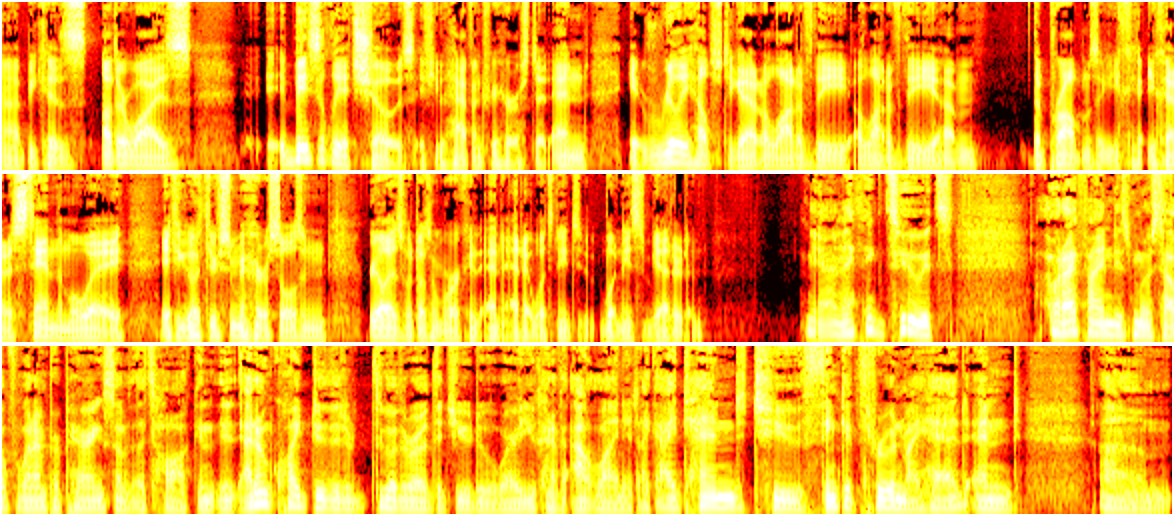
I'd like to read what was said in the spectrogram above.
uh, because otherwise it, basically it shows if you haven't rehearsed it, and it really helps to get out a lot of the a lot of the um, the problems that you you kind of stand them away if you go through some rehearsals and realize what doesn't work and, and edit what needs to, what needs to be edited. Yeah, and I think too, it's what I find is most helpful when I'm preparing some a talk, and I don't quite do the go the road that you do, where you kind of outline it. Like I tend to think it through in my head, and um,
